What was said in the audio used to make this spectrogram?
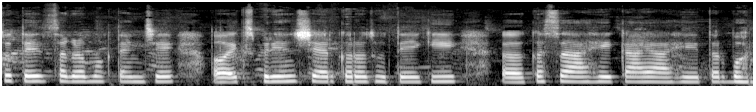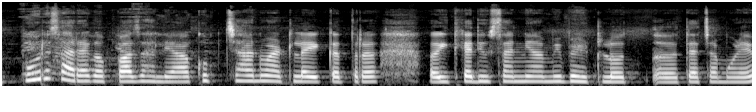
सो ते सगळं मग त्यांचे एक्सपिरियन्स शेअर करत होते की कसं आहे काय आहे. तर भरपूर साऱ्या गप्पा झाल्या. खूप छान वाटलं एकत्र. इतक्या दिवसांनी आम्ही भेटलो त्याच्यामुळे.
